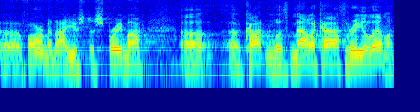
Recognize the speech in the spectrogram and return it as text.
uh, farming, I used to spray my uh, uh, cotton with Malachi 3:11.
